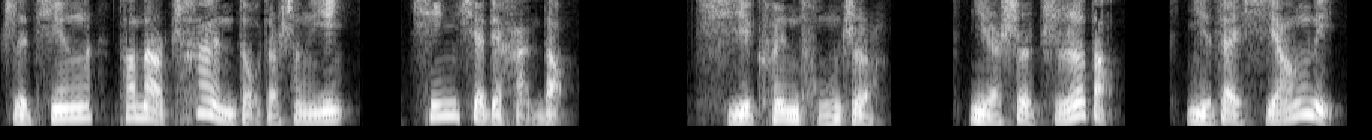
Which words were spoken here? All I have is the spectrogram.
只听他那颤抖的声音，亲切地喊道：“西坤同志，你是知道，你在乡里，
